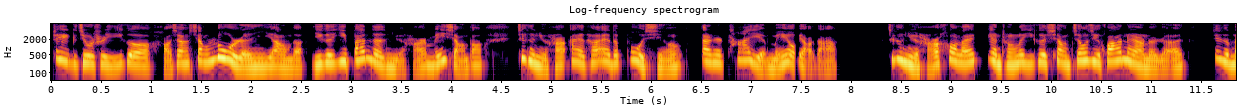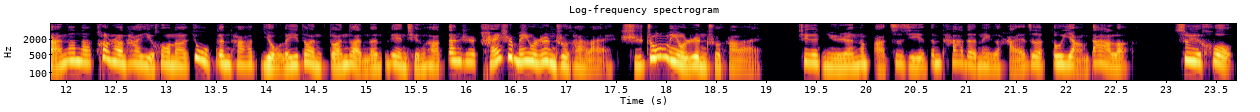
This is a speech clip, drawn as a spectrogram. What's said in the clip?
这个就是一个好像像路人一样的一个一般的女孩，没想到这个女孩爱他爱的不行，但是他也没有表达，这个女孩后来变成了一个像交际花那样的人。这个男的呢，碰上她以后呢，又跟她有了一段短短的恋情哈，但是还是没有认出她来，始终没有认出她来。这个女人呢，把自己跟她的那个孩子都养大了，最后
